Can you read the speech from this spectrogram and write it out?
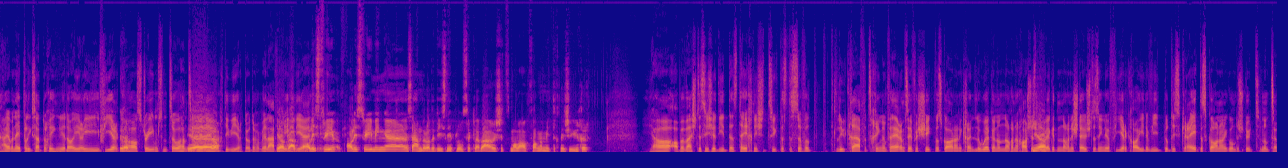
Nein, aber Netflix hat doch irgendwie da ihre 4K-Streams ja. und so haben sie ja. deaktiviert, oder? Weil einfach ja, irgendwie, alle, äh, Stream, alle Streaming-Sender, oder? Disney Plus, ich glaube auch, ist jetzt mal angefangen mit ein bisschen Scheucher. Ja, aber weißt du, das ist ja die, das technische Zeug, dass das so viel die Leute kaufen sich einen Fernseher für Shit, was gar nicht können schauen und nachher kannst du es ja. schauen und nachher stellst du das in 4K ein, wie du das Gerät das gar nicht unterstützen und so.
